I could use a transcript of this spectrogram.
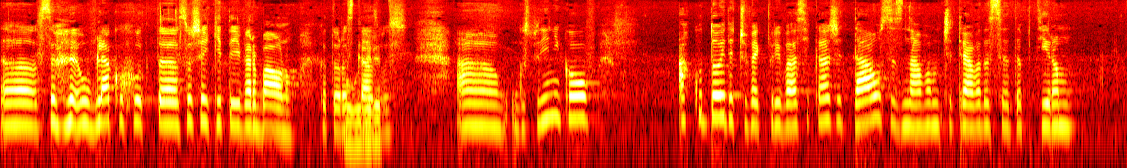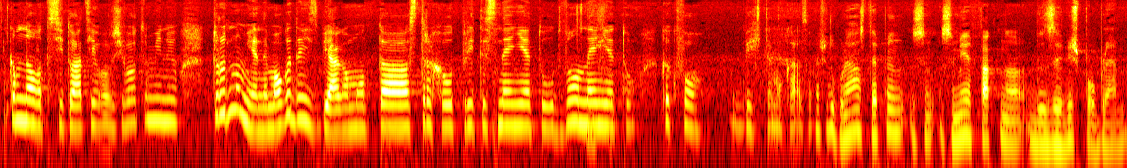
а, се увлякох от а, слушайки те и вербално, като разказваш. А, господин Николов, ако дойде човек при вас и каже, да, осъзнавам, че трябва да се адаптирам към новата ситуация в живота ми, но трудно ми е. Не мога да избягам от а, страха, от притеснението, от вълнението. Какво? Бихте му казали? Значи, до голяма степен самия факт на да заявиш проблем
